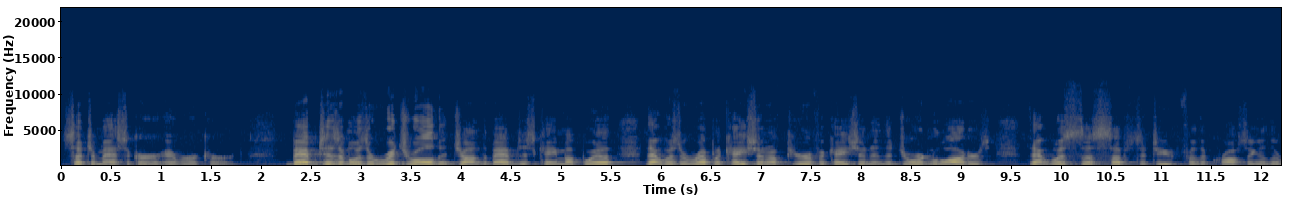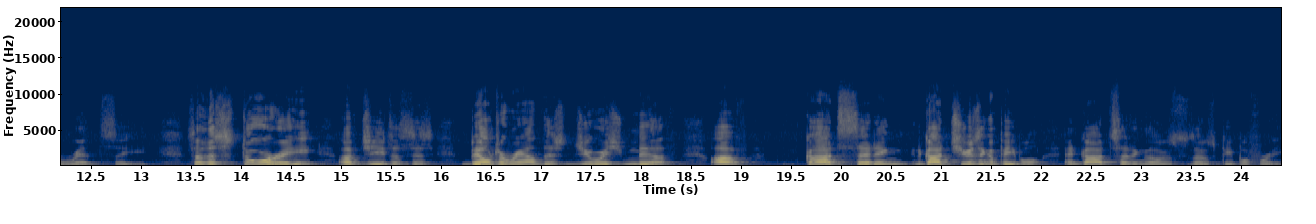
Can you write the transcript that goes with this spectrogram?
such a massacre ever occurred. Baptism was a ritual that John the Baptist came up with that was a replication of purification in the Jordan waters that was the substitute for the crossing of the Red Sea. So the story of Jesus is built around this Jewish myth of God setting, God choosing a people and God setting those, those people free.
